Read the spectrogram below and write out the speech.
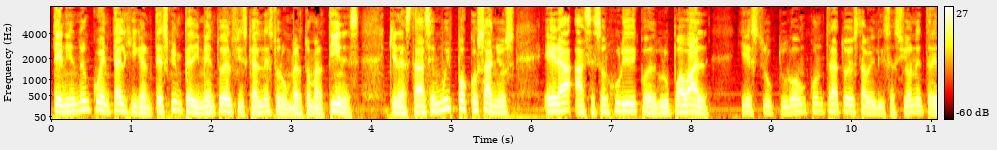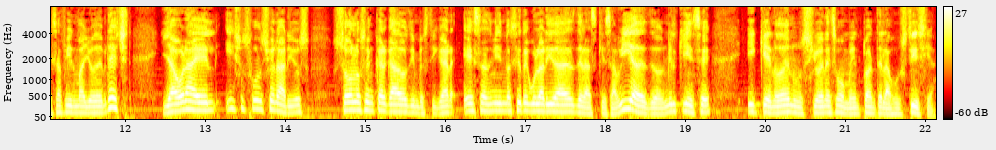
teniendo en cuenta el gigantesco impedimento del fiscal Néstor Humberto Martínez, quien hasta hace muy pocos años era asesor jurídico del Grupo Aval estructuró un contrato de estabilización entre esa firma y Odebrecht. Y ahora él y sus funcionarios son los encargados de investigar esas mismas irregularidades de las que sabía desde 2015 y que no denunció en ese momento ante la justicia.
